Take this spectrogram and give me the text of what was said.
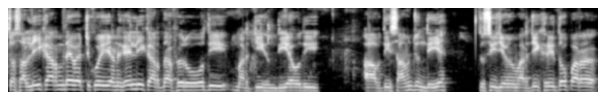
ਤਸੱਲੀ ਕਰਨ ਦੇ ਵਿੱਚ ਕੋਈ ਅਣਗਹਿਲੀ ਕਰਦਾ, ਫਿਰ ਉਹਦੀ ਮਰਜ਼ੀ ਹੁੰਦੀ ਹੈ, ਉਹਦੀ ਆਪਦੀ ਸਮਝ ਹੁੰਦੀ ਹੈ। ਤੁਸੀਂ ਜਿਵੇਂ ਮਰਜ਼ੀ ਖਰੀਦੋ, ਪਰ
